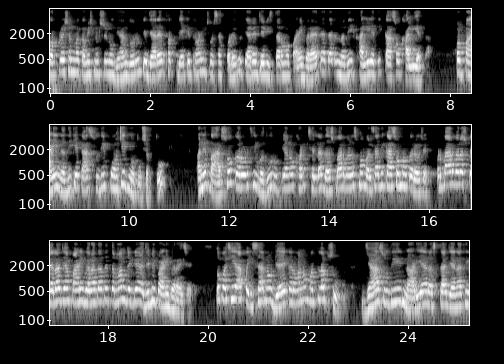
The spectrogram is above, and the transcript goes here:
કોર્પોરેશનમાં કમિશનરશ્રીનું ધ્યાન દોર્યું કે જ્યારે ફક્ત બે કે ત્રણ ઇંચ વરસાદ પડ્યો હતો, ત્યારે જે વિસ્તારોમાં પાણી ભરાયા હતા, ત્યારે નદી ખાલી હતી, કાંસો ખાલી હતા. પણ પાણી નદી કે કાંસ સુધી પહોંચી જ નહોતું શકતું. અને બારસો કરોડથી વધુ રૂપિયાનો ખર્ચ છેલ્લા દસ બાર વર્ષમાં વરસાદી કાંસોમાં કર્યો છે. પણ બાર વર્ષ પહેલાં જ્યાં પાણી ભરાતા તે તમામ જગ્યાએ હજી બી પાણી ભરાય છે. તો પછી આ પૈસાનો વ્યય કરવાનો મતલબ શું? જ્યાં સુધી નાળિયા રસ્તા જેનાથી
